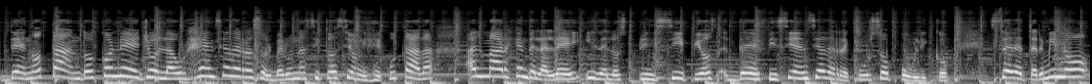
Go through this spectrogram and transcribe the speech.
denotando con ello la urgencia de resolver una situación ejecutada al margen de la ley y de los principios de eficiencia de recurso público. Se determinó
